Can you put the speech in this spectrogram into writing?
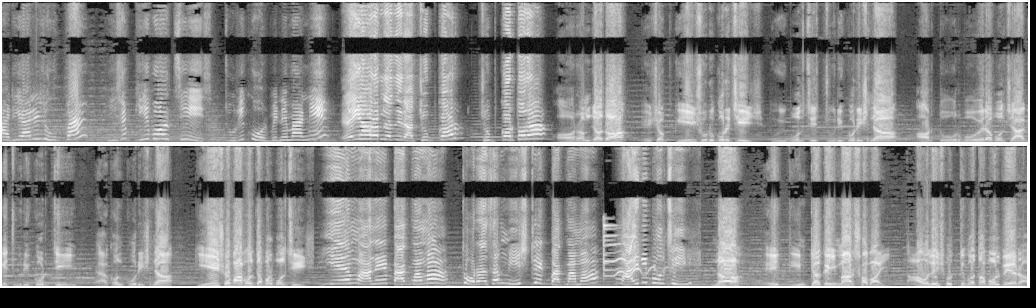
আরে আরে রূপা এসব কি বলছিস? চুরি করবি না মানে? এই হারামজাদিরা চুপ কর। চুপ কর তোরা। হারামজাদা এসব কি শুরু করেছিস? তুই বলছিস চুরি করিস না আর তোর বউয়েরা বলছে আগে চুরি করতি এখন করিস না। কি সব আবল তাবল বলছিস? ইয়ে মানে বাঘ মামা তোরা সব মিস্টেক বাঘ মামা মাইরি বলছি। না এই তিনটাকেই মার সবাই তাহলেই সত্যি কথা বলবে এরা।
